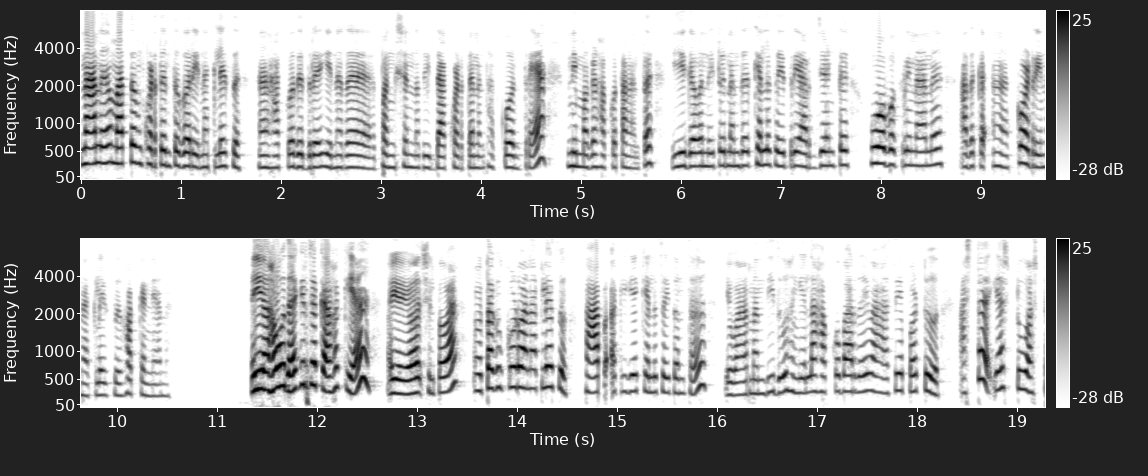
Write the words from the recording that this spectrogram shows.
ನಾನು ಮತ್ತೊಂದು ಕೊಡ್ತೇನೆ ತಗೋರಿ ನಕ್ಲೇಸ್ ಹಾಕೋದಿದ್ರೆ ಏನಾರ ಫಂಕ್ಷನ್ ಅದು ಇದ್ದಾಗ ಕೊಡ್ತೇನೆ ಅಂತ ಹಾಕೋ ನಿಮ್ಮ ಮಗಳು ಹಾಕೋತಾನಂತ ಈಗ ಒಂದಿಟ್ಟು ನಂದು ಕೆಲಸ ಐತ್ರಿ ಅರ್ಜೆಂಟ್ ಹೋಗ್ಬೇಕ್ರಿ ನಾನು. ಅದಕ್ಕೆ ಕೊಡ್ರಿ ನಕ್ಲೇಸ್ ನಾನು ಅಯ್ಯ, ಹೌದಾ ಗಿರ್ಜಕ್ಕ ಹಾಕಿಯ? ಅಯ್ಯೋ ಶಿಲ್ಪವ ತೆಗೆದುಕೊಡುವ ಕೊಡುವ ನಕ್ಲೇಸ್ ಪಾಪ ಆಕಿಗೆ ಕೆಲಸ ಐತಂತ. ಇವ ಮಂದಿದು ಹಂಗೆಲ್ಲ ಹಾಕೋಬಾರ್ದ ಇವ ಆಸೆ ಪಟ್ಟು. ಅಷ್ಟ, ಎಷ್ಟು ಅಷ್ಟ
